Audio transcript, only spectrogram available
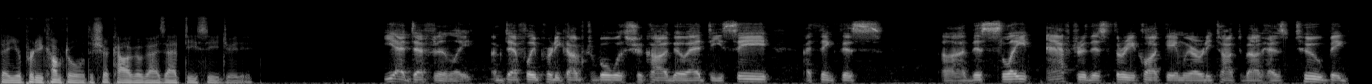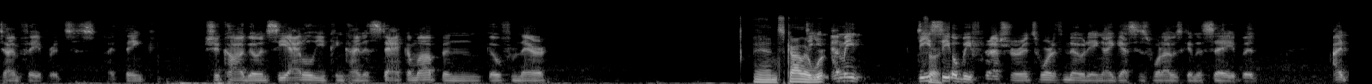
that you're pretty comfortable with the Chicago guys at DC, JD. Yeah, definitely. I'm definitely pretty comfortable with Chicago at DC. I think this uh, this slate after this three o'clock game we already talked about has two big time favorites. I think Chicago and Seattle. You can kind of stack them up and go from there. And Skylar, D- we're- I mean, DC Sorry. will be fresher. It's worth noting, I guess, is what I was going to say. But I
